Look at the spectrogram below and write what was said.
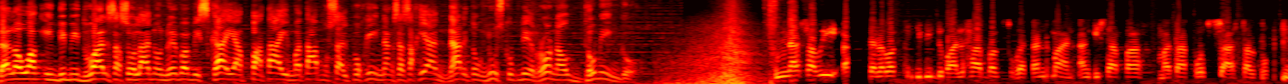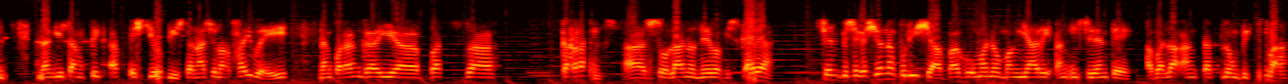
Dalawang individual sa Solano, Nueva Vizcaya patay matapos salpukin ng sasakyan. Naritong news ni Ronald Domingo. Nasawi ang dalawang individual habang sugatan naman ang isa pa matapos sa salpukin ng isang pick-up SUV sa National Highway ng barangay uh, Basa Karang, ah, Solano, Nueva Vizcaya. Sa investigasyon ng pulisya, bago umano mangyari ang insidente, abala ang tatlong biktima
